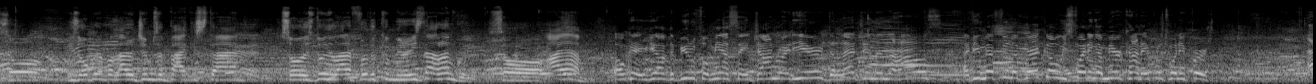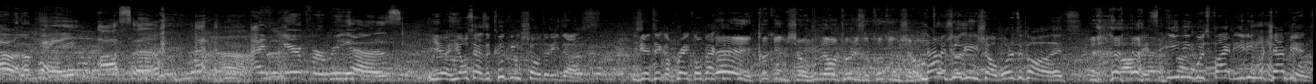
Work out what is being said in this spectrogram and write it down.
So he's opening up a lot of gyms in Pakistan. So he's doing a lot for the community. He's not hungry. So I am. Okay, you have the beautiful Mia St. John right here, the legend in the house. Have you met Phil Greco? He's fighting Amir Khan April 21st. Oh, okay. Awesome. I'm here for Rio's. Yeah, he also has a cooking show that he does. He's gonna take a break, go back Hey, cooking show. Who knows what is a cooking show? Not a cooking show. What is it called? It's it's eating with fight, eating with champions.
